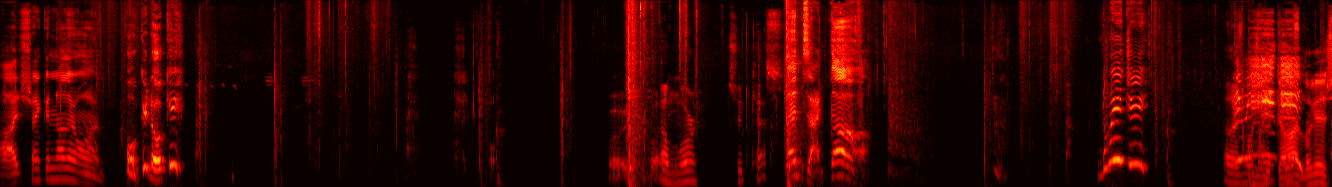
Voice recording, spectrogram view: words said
I just drank another one. Okie dokie. Oh, more suitcase. Let's go. Luigi. Oh, there's more Oh my god, look at this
